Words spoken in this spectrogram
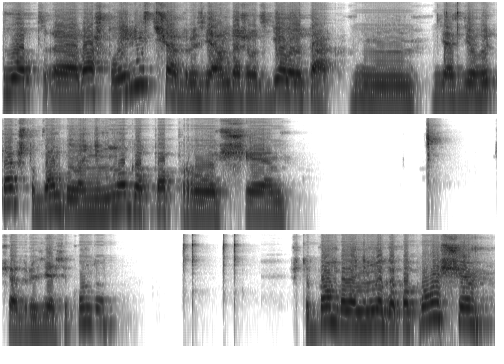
Вот э, ваш плейлист сейчас, друзья, вам даже вот сделаю так. Я сделаю так, чтобы вам было немного попроще. Сейчас, друзья, секунду. Чтобы вам было немного попроще.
